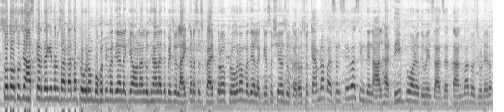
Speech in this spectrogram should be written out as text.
ਸੋ ਦੋਸਤੋ ਅਸੀਂ ਆਸ ਕਰਦੇ ਕਿ ਤੁਹਾਨੂੰ ਸਾਡਾ ਤਾਂ ਪ੍ਰੋਗਰਾਮ ਬਹੁਤ ਹੀ ਵਧੀਆ ਲੱਗਿਆ ਹੋਣਾ ਲੁਧਿਆਣਾ ਦੇ ਪੇਜ ਨੂੰ ਲਾਈਕ ਕਰੋ ਸਬਸਕ੍ਰਾਈਬ ਕਰੋ ਪ੍ਰੋਗਰਾਮ ਵਧੀਆ ਲੱਗੇ ਸੋ ਸ਼ੇਅਰ ਜ਼ਰੂਰ ਕਰੋ ਸੋ ਕੈਮਰਾ ਪਰਸਨ ਸੇਵਾ ਸਿੰਘ ਦੇ ਨਾਲ ਹਰਦੀਪ ਦੁਆਨੋ ਦਿਵੇ ਇਜਾਜ਼ਤ ਧੰਨਵਾਦ ਹੋ ਜੁੜੇ ਰਹੋ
